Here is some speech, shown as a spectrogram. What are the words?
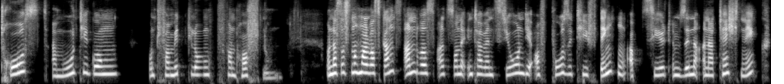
Trost, Ermutigung und Vermittlung von Hoffnung. Und das ist nochmal was ganz anderes als so eine Intervention, die auf positiv Denken abzielt im Sinne einer Technik.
